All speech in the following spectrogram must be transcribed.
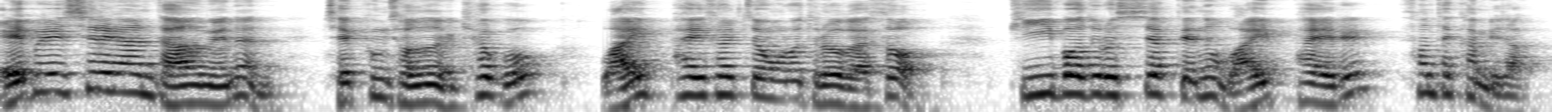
앱을 실행한 다음에는 제품 전원을 켜고 와이파이 설정으로 들어가서 비버드로 시작되는 와이파이를 선택합니다.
